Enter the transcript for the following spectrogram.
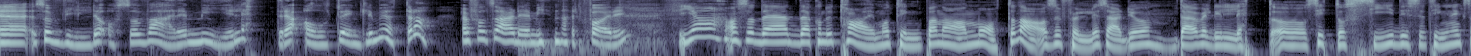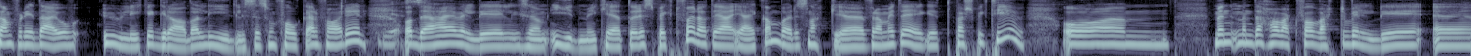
eh, så vil det også være mye lettere alt du egentlig møter, da. I hvert fall så er det min erfaring. Ja, altså det, da kan du ta imot ting på en annen måte, da. Og selvfølgelig så er det jo Det er jo veldig lett å sitte og si disse tingene, ikke sant. Fordi det er jo ulike grad av lidelse som folk erfarer. Yes. Og det har jeg veldig liksom, ydmykhet og respekt for. At jeg, jeg, kan bare snakke fra mitt eget perspektiv. Og, mm, men, men, det har i hvert fall vært veldig, eh,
